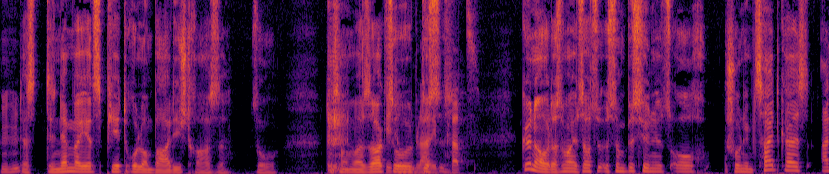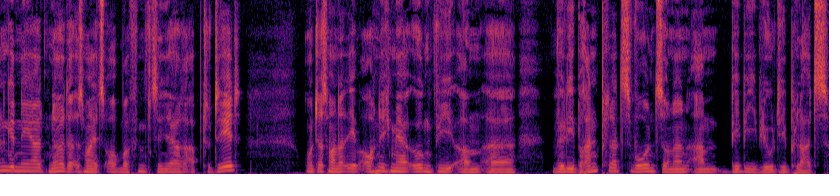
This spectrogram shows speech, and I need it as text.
Mhm. das, den nennen wir jetzt Pietro Lombardi Straße. So. Dass man mal sagt, so, das, Platz. genau, dass man jetzt sagt, so ist so ein bisschen jetzt auch schon dem Zeitgeist angenähert, ne? Da ist man jetzt auch mal 15 Jahre up to date. Und dass man dann eben auch nicht mehr irgendwie am äh, Willy Brandt Platz wohnt, sondern am Bibi Beauty Platz.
